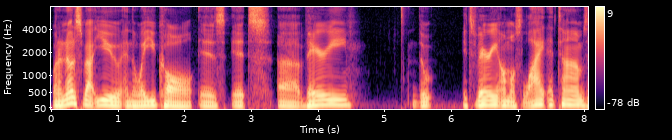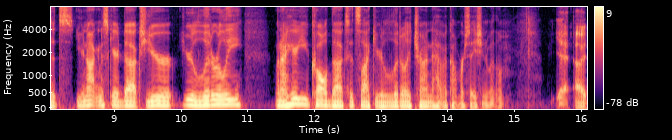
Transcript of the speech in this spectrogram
What I notice about you and the way you call is it's uh, very the it's very almost light at times. It's you're not going to scare ducks. You're you're literally when I hear you call ducks, it's like you're literally trying to have a conversation with them. Yeah, I,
